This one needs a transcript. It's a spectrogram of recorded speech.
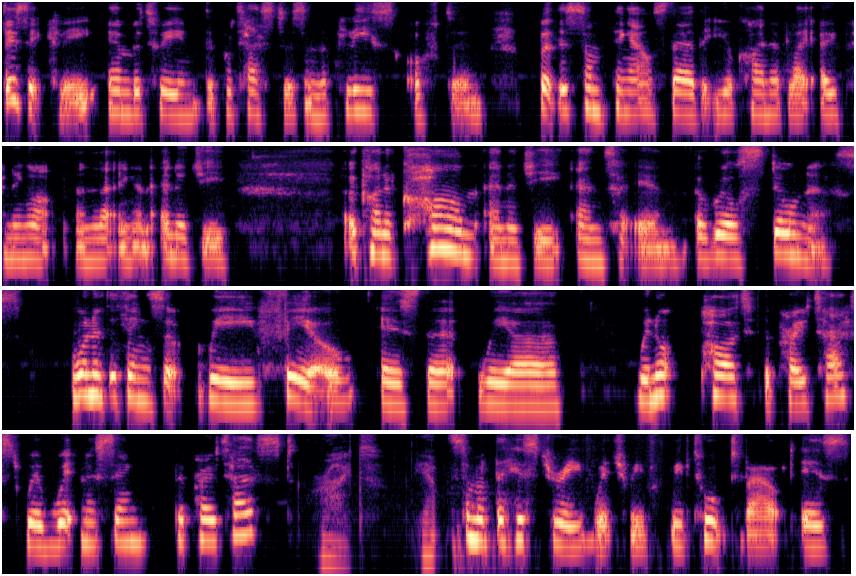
physically in between the protesters and the police often. But there's something else there that you're kind of like opening up and letting an energy a kind of calm energy enter in a real stillness. One of the things that we feel is that we are we're not part of the protest. We're witnessing the protest right Yep. Some of the history which we've we've talked about is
